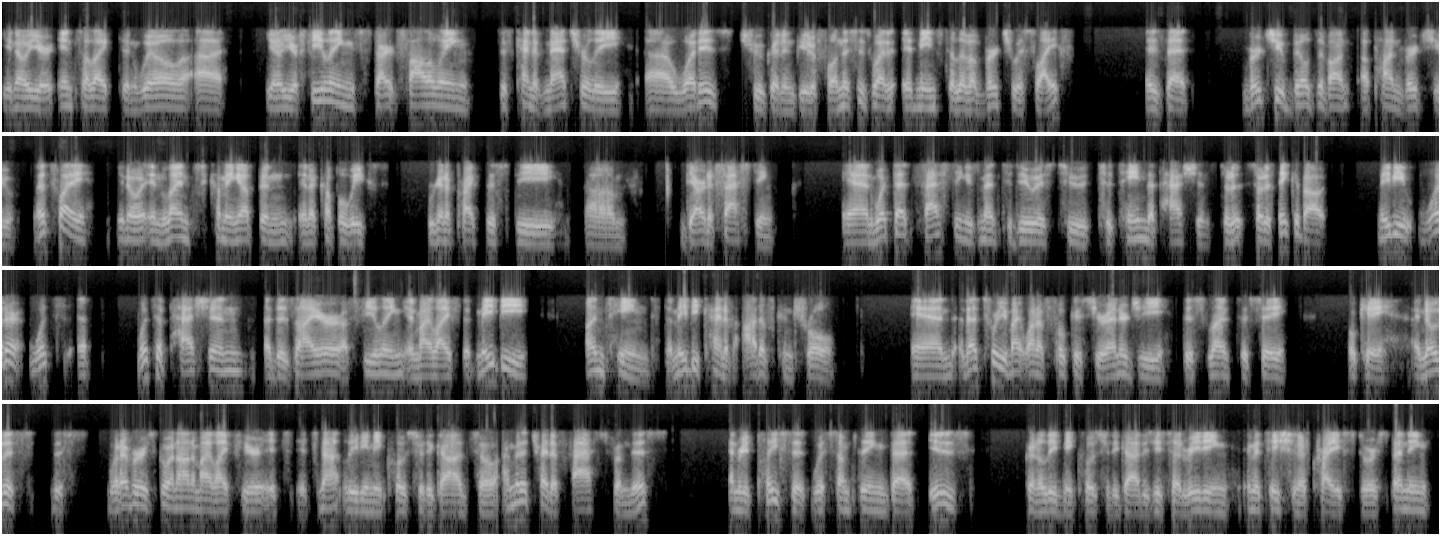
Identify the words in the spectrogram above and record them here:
you know, your intellect and will, uh, you know, your feelings start following just kind of naturally uh, what is true, good, and beautiful. And this is what it means to live a virtuous life: is that virtue builds upon upon virtue. That's why you know in Lent coming up in in a couple weeks, we're going to practice the um, the art of fasting. And what that fasting is meant to do is to to tame the passions. So to, so to think about maybe what are what's a, what's a passion, a desire, a feeling in my life that may be untamed, that may be kind of out of control. And that's where you might want to focus your energy this Lent to say, okay, I know this this whatever is going on in my life here, it's it's not leading me closer to God. So I'm going to try to fast from this and replace it with something that is going to lead me closer to God. As you said, reading Imitation of Christ or spending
